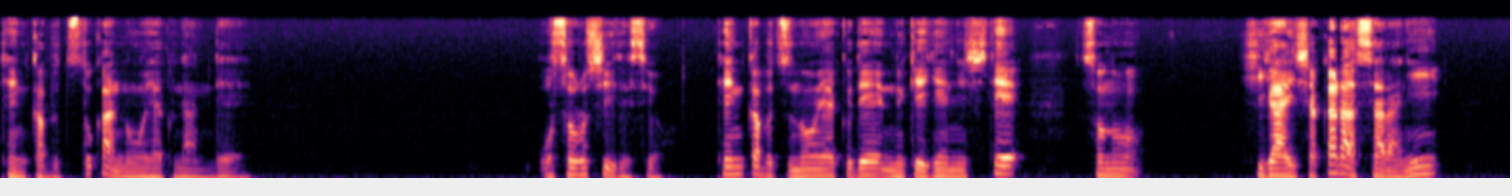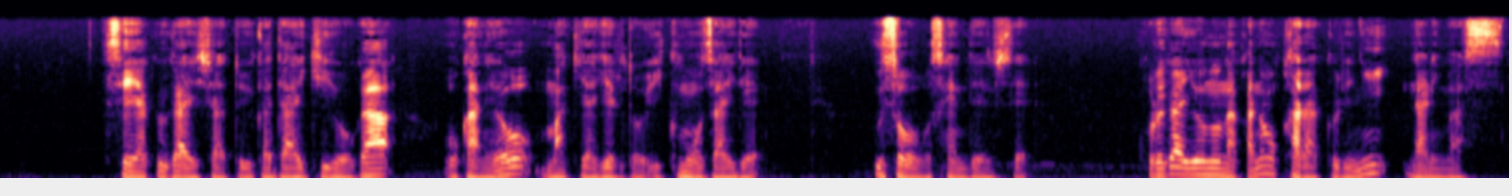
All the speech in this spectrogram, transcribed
添加物とか農薬なんで恐ろしいですよ。添加物農薬で抜け毛にしてその被害者からさらに製薬会社というか大企業がお金を巻き上げると育毛剤で嘘を宣伝してこれが世の中のからくりになります。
